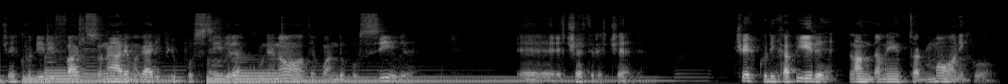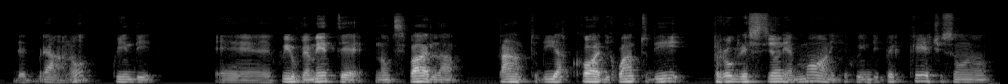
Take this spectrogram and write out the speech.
cerco di rifar suonare magari più possibile alcune note quando possibile, eh, eccetera, eccetera cerco di capire l'andamento armonico del brano, quindi eh, qui ovviamente non si parla tanto di accordi quanto di progressioni armoniche, quindi perché ci sono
